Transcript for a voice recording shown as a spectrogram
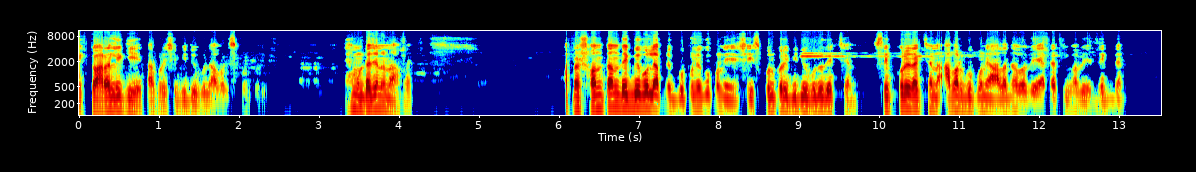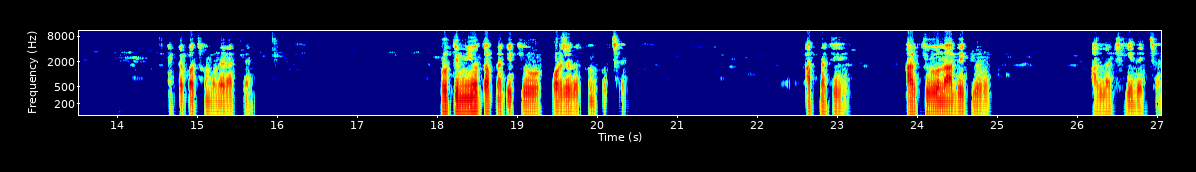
একটু আড়ালে গিয়ে তারপরে সেই ভিডিওগুলো আবার স্ক্রল করি। এমনটা যেন না হয়। আপনার সন্তান দেখবে বলে আপনি গোপনে গোপনে সেই স্কুল করে ভিডিওগুলো দেখছেন সেভ করে রাখছেন, আবার গোপনে আলাদাভাবে একাকী ভাবে দেখবেন। একটা কথা মনে রাখবেন। প্রতিনিয়ত আপনাকে কেউ পর্যবেক্ষণ করছে। আপনাকে আর কেউ না দেখলেও আল্লাহ ঠিকই দেখছেন।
